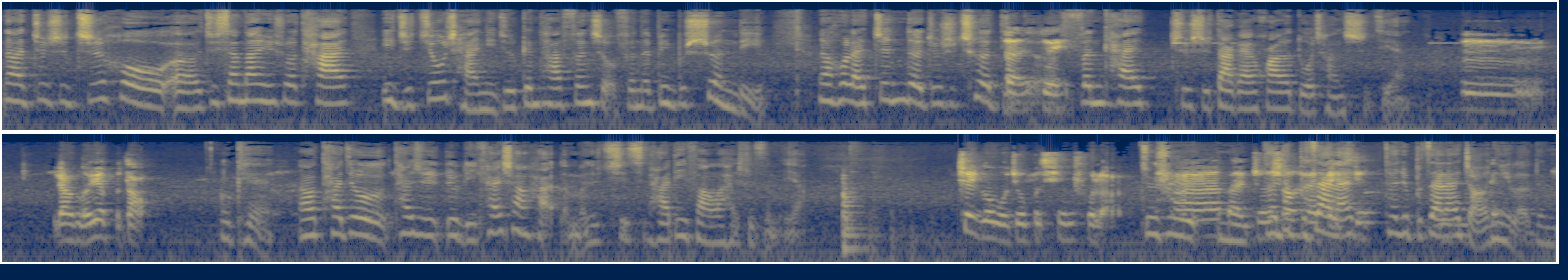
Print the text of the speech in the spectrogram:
那就是之后呃，就相当于说他一直纠缠你，就跟他分手分的并不顺利。那后来真的就是彻底的分开，就是大概花了多长时间嗯，两个月不到。？OK，然后他就他是就离开上海了嘛，就去其他地方了，还是怎么样？这个我就不清楚了，就是他嗯反正他就上不再来海北京，，他就不再来找你了，对吗？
